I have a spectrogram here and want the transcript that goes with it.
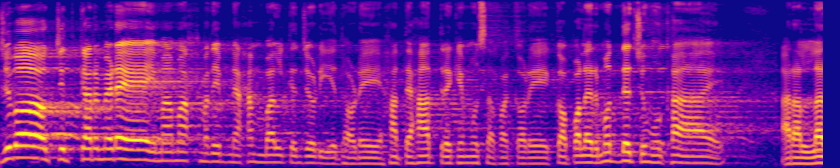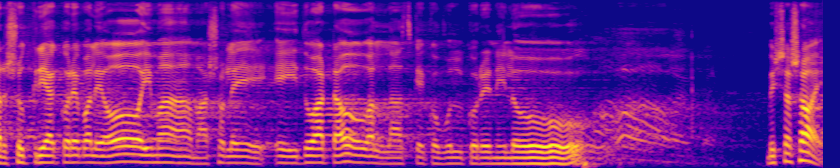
যুবক চিৎকার মেরে ইমাম আহমদ ইবনে হাম্বালকে জড়িয়ে ধরে, হাতে হাত রেখে মুসাফা করে, কপালের মধ্যে চুমু খায়। আর আল্লাহর শুক্রিয়া করে বলে, ও ইমাম, আসলে এই দোয়াটাও আল্লাহ আজকে কবুল করে নিল। বিশ্বাস হয়?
